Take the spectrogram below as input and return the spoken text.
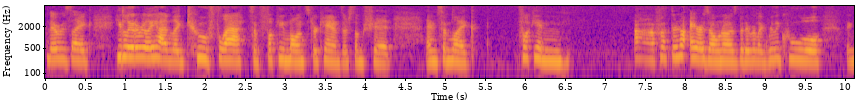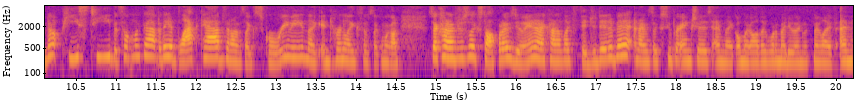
there was like, he literally had like two flats of fucking monster cans or some shit and some like fucking, ah fuck, they're not Arizonas, but they were like really cool, like not peace tea, but something like that, but they had black tabs and I was like screaming like internally because I was like, oh my god. So I kind of just like stopped what I was doing and I kind of like fidgeted a bit and I was like super anxious and like, oh my god, like what am I doing with my life? And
